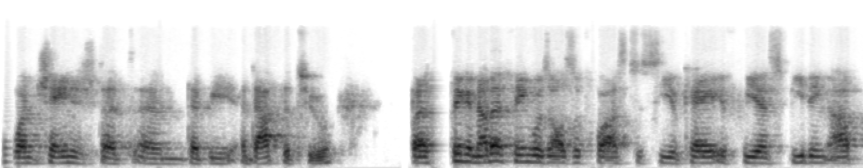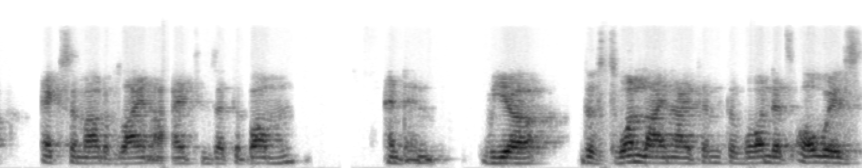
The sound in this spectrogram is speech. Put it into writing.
one change that um, that we adapted to. But I think another thing was also for us to see, okay, if we are speeding up X amount of line items at the BOM, and then we are this one line item, the one that's always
